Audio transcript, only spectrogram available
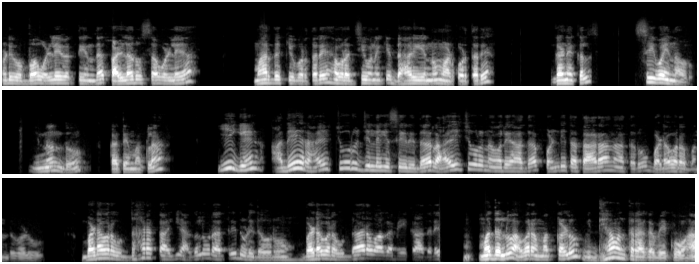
ನೋಡಿ, ಒಬ್ಬ ಒಳ್ಳೆಯ ವ್ಯಕ್ತಿಯಿಂದ ಕಳ್ಳರು ಸಹ ಒಳ್ಳೆಯ ಮಾರ್ಗಕ್ಕೆ ಬರ್ತಾರೆ. ಅವರ ಜೀವನಕ್ಕೆ ದಾರಿಯನ್ನು ಮಾಡ್ಕೊಡ್ತಾರೆ. ಗಣೇಕಲ್ ಸಿವೈನವರು ಇನ್ನೊಂದು ಕತೆ ಮಕ್ಕಳ. ಹೀಗೆ ಅದೇ ರಾಯಚೂರು ಜಿಲ್ಲೆಗೆ ಸೇರಿದ ರಾಯಚೂರಿನವರೇ ಆದ ಪಂಡಿತ ತಾರಾನಾಥರು ಬಡವರ ಬಂಧುಗಳು. ಬಡವರ ಉದ್ಧಾರಕ್ಕಾಗಿ ಹಗಲು ರಾತ್ರಿ ದುಡಿದವರು. ಬಡವರ ಉದ್ಧಾರವಾಗಬೇಕಾದರೆ ಮೊದಲು ಅವರ ಮಕ್ಕಳು ವಿದ್ಯಾವಂತರಾಗಬೇಕು. ಆ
